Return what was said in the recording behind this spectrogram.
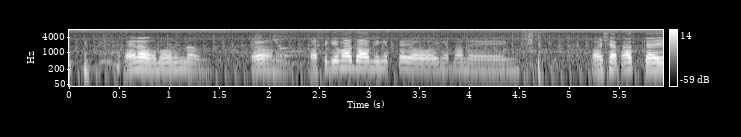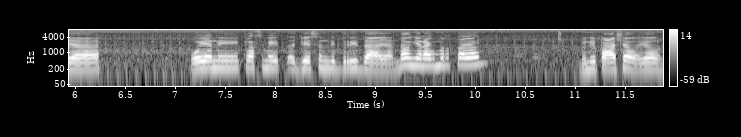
Ayun na, good morning na. Ayun. Ah, sige madam, ingat kayo, ingat na neng. Ah, shout out kay ah, kuya ni classmate uh, Jason Librida. Yan. Dong, yan mo na tayo. Bonifacio, ayun.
